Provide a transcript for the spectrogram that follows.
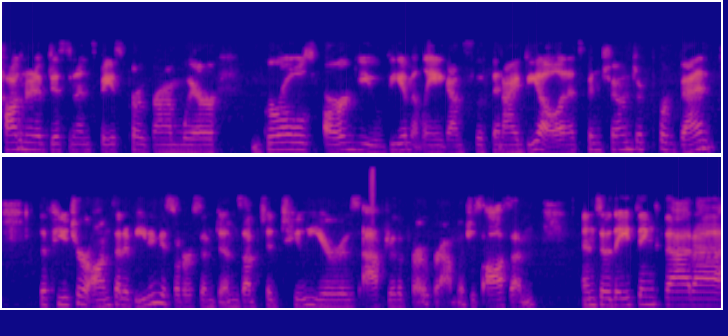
cognitive dissonance based program where girls argue vehemently against the thin ideal, and it's been shown to prevent the future onset of eating disorder symptoms up to two years after the program, which is awesome. And so they think that uh,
